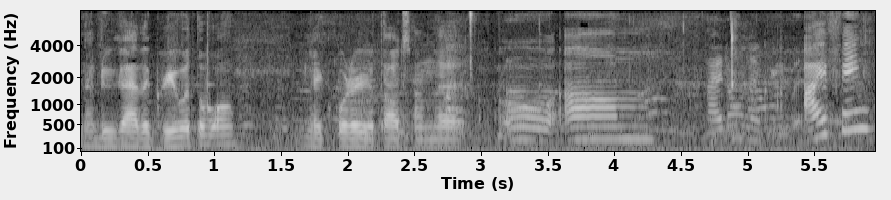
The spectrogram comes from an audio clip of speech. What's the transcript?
Now, do you guys agree with the wall? Like, what are your thoughts on that? Oh, um, I don't agree with. I think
